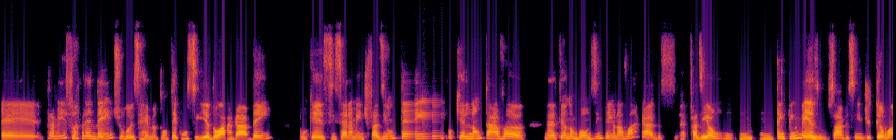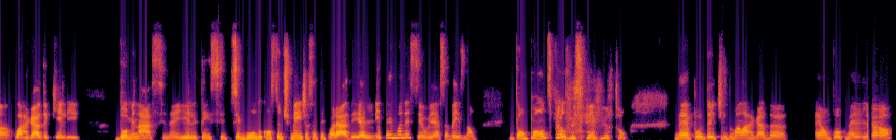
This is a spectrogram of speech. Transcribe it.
é, para mim, surpreendente o Lewis Hamilton ter conseguido largar bem, porque, sinceramente, fazia um tempo que ele não estava né, tendo um bom desempenho nas largadas. Fazia um, um, um, tempinho mesmo, sabe, assim, de ter uma largada que ele dominasse, né? E ele tem sido segundo constantemente essa temporada e ali permaneceu, e essa vez não. Então, pontos para Lewis Hamilton, né, por ter tido uma largada é um pouco melhor.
